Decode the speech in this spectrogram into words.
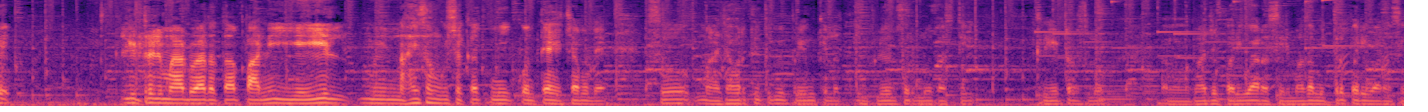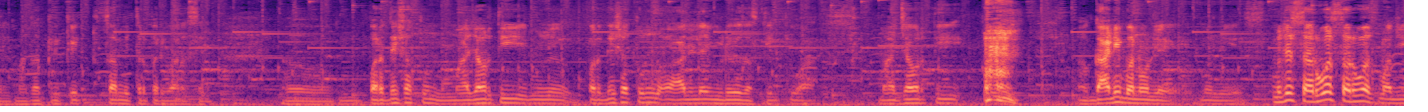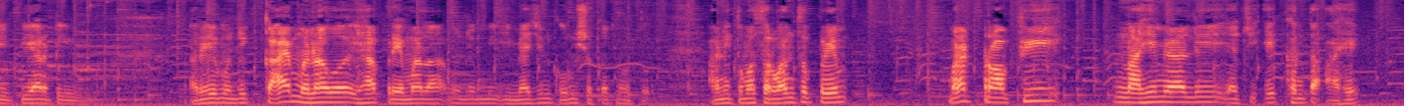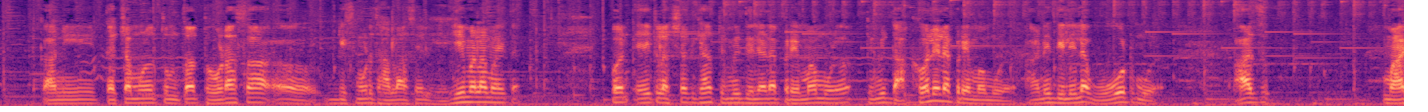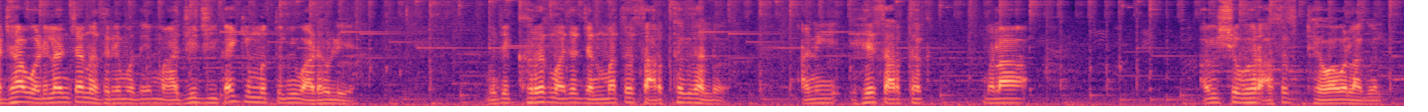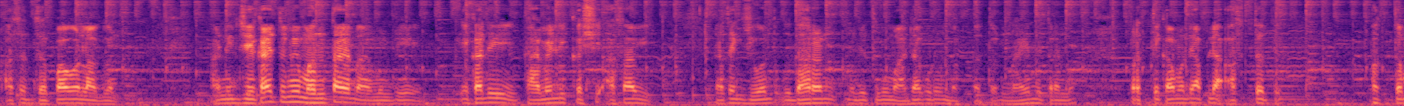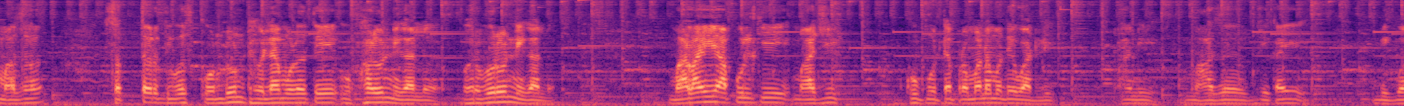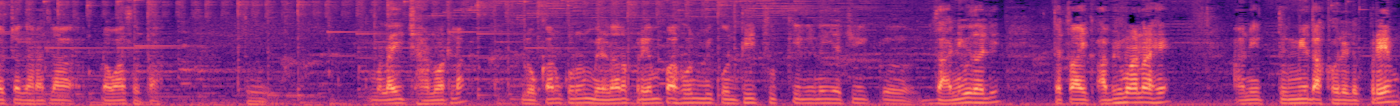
लिटरली माझ्या डोळ्यात आता पाणी येईल मी नाही सांगू शकत मी कोणत्या ह्याच्यामध्ये. सो माझ्यावरती तुम्ही प्रेम केलं. इन्फ्लुएन्सर लोक असतील क्रिएटर्स लोक माझे परिवार असेल माझा मित्रपरिवार असेल माझा क्रिकेटचा मित्रपरिवार असेल परदेशातून माझ्यावरती म्हणजे परदेशातून आलेले व्हिडिओज असतील किंवा माझ्यावरती गाणी बनवले म्हणजे म्हणजे सर्व सर्वच माझी पी आर टीम अरे म्हणजे काय म्हणावं ह्या प्रेमाला म्हणजे मी इमॅजिन करू शकत नव्हतो. आणि तुम्हा सर्वांचं प्रेम मला ट्रॉफी नाही मिळाली याची एक खंत आहे. आणि त्याच्यामुळं तुमचा थोडासा डिसमूड झाला असेल हेही मला माहीत आहे. पण एक लक्षात घ्या तुम्ही दिलेल्या प्रेमामुळं तुम्ही दाखवलेल्या प्रेमामुळं आणि दिलेल्या वोटमुळं आज माझ्या वडिलांच्या नजरेमध्ये माझी जी काही किंमत तुम्ही वाढवली आहे म्हणजे खरंच माझ्या जन्माचं सार्थक झालं आणि हे सार्थक मला आयुष्यभर असंच ठेवावं लागेल असं जपावं लागेल. आणि जे काय तुम्ही म्हणताय ना म्हणजे एखादी फॅमिली कशी असावी याचं एक जिवंत उदाहरण म्हणजे तुम्ही माझ्याकडून बघता. तर नाही मित्रांनो प्रत्येकामध्ये आपल्या असतं ते. फक्त माझं सत्तर दिवस कोंडून ठेवल्यामुळं ते उफाळून निघालं भरभरून निघालं. मलाही आपुलकी माझी खूप मोठ्या प्रमाणामध्ये वाढली. आणि माझं जे काही बिग बॉसच्या घरातला प्रवास होता तो मलाही छान वाटला. लोकांकडून मिळणारं प्रेम पाहून मी कोणतीही चूक केली नाही याची एक जाणीव झाली. त्याचा एक अभिमान आहे. आणि तुम्ही दाखवलेलं प्रेम.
